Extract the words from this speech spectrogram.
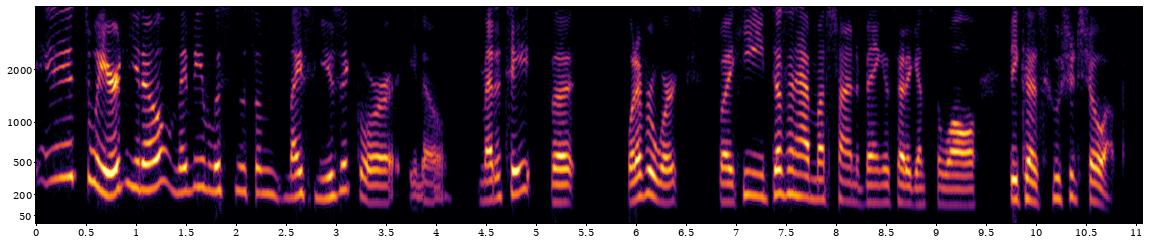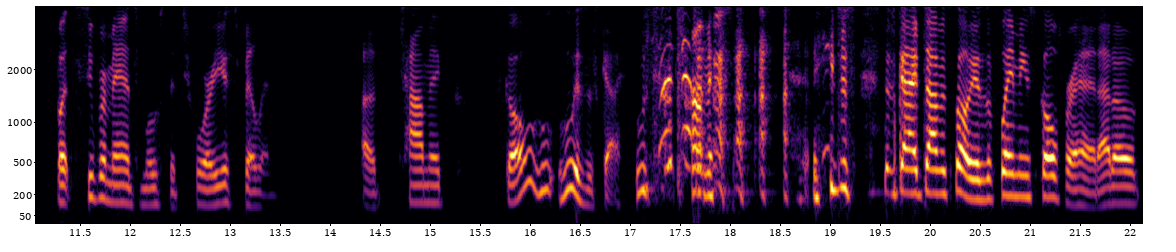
it's weird you know maybe listen to some nice music or you know meditate but whatever works but he doesn't have much time to bang his head against the wall because who should show up? But superman's most notorious villain atomic skull? Who who is this guy? Who's atomic he just this guy atomic skull he has a flaming skull for a head. I don't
